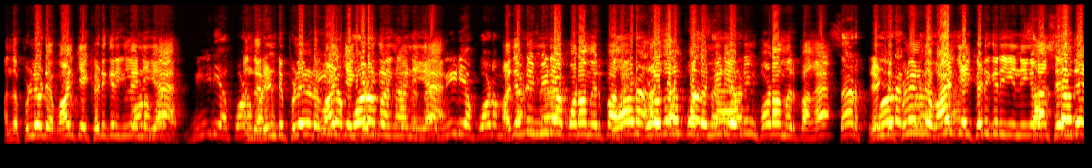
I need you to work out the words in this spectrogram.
அந்த பிள்ளையுடைய வாழ்க்கையை கெடுக்குறீங்களே நீங்க? மீடியா போட அந்த ரெண்டு பிள்ளையோட வாழ்க்கையை கெடுக்குறீங்களே நீங்க. மீடியா போட அது எப்படி மீடியா போடாம இருப்பாங்க? இவ்வளவு தூரம் போட்ட மீடியா. எப்படி போடாம இருப்பாங்க? சார் ரெண்டு சார். வாழ்க்கையை கெடுக்குறீங்க நீங்க சட்டம் சேர்ந்து?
